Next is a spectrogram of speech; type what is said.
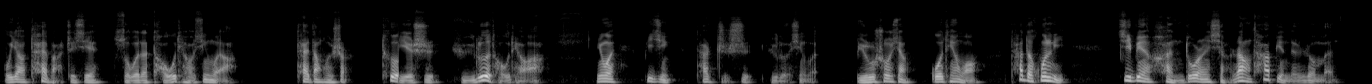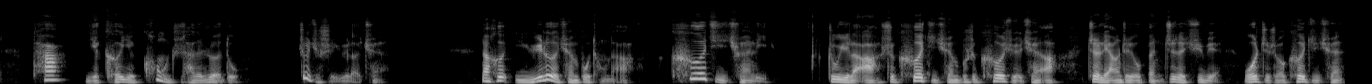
不要太把这些所谓的头条新闻啊，太当回事儿，特别是娱乐头条啊，因为毕竟它只是娱乐新闻。比如说像郭天王他的婚礼，即便很多人想让他变得热门，他也可以控制他的热度，这就是娱乐圈。那和娱乐圈不同的啊，科技圈里，注意了啊，是科技圈，不是科学圈啊，这两者有本质的区别。我只说科技圈，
